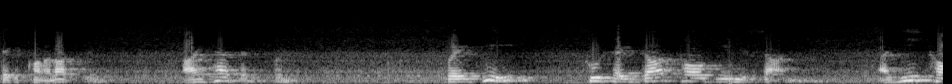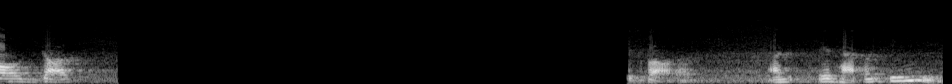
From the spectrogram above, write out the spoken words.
take it chronologically, I had that experience. Where he who said God called me his son, and he called God his father, and it happened in me.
